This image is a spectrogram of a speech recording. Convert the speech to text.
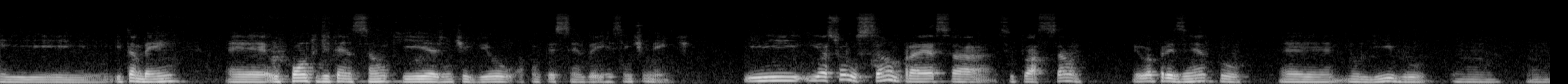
e, e também é, o ponto de tensão que a gente viu acontecendo aí recentemente. E, e a solução para essa situação, eu apresento é, no livro um, um,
